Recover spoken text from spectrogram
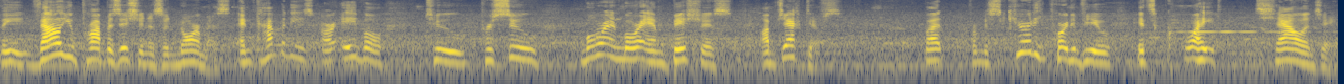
the value proposition is enormous and companies are able to pursue more and more ambitious objectives. But from a security point of view, it's quite challenging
